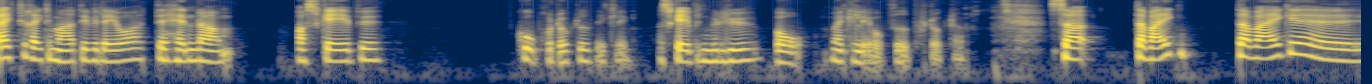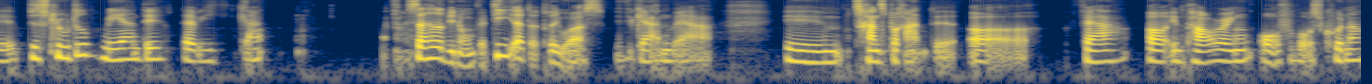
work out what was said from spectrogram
rigtig, rigtig meget af det, vi laver, det handler om at skabe god produktudvikling, og skabe et miljø, hvor man kan lave fede produkter. Så der var ikke, der var ikke øh, besluttet mere end det, da vi gik i gang. Så havde vi nogle værdier, der driver os. Vi vil gerne være øh, transparente og fair og empowering over for vores kunder.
